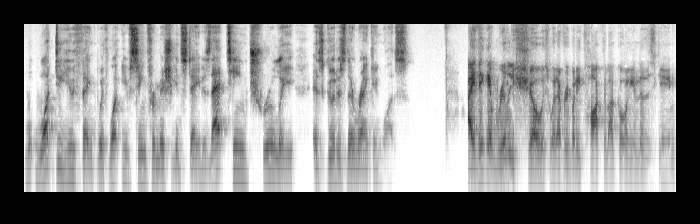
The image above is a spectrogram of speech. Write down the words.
what do you think with what you've seen from Michigan State? Is that team truly as good as their ranking was? I think it really shows what everybody talked about going into this game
